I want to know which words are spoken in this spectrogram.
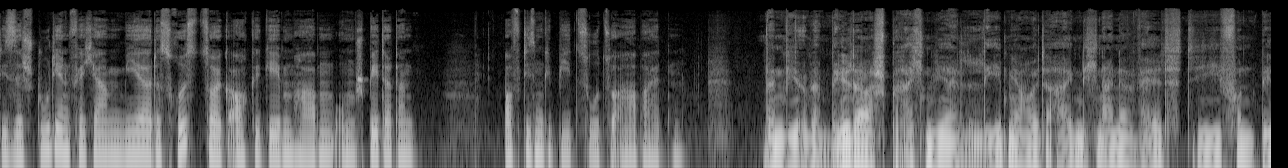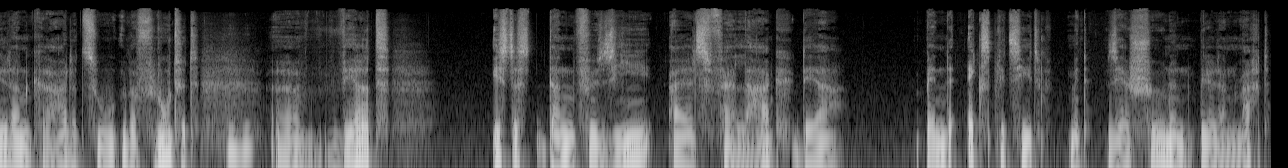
diese Studienfächer mir das Rüstzeug auch gegeben haben, um später dann auf diesem Gebiet so zu arbeiten. Wenn wir über Bilder sprechen, wir leben ja heute eigentlich in einer Welt, die von Bildern geradezu überflutet mhm. äh, wird. Ist es dann für Sie als Verlag, der Bände explizit mit sehr schönen Bildern macht,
